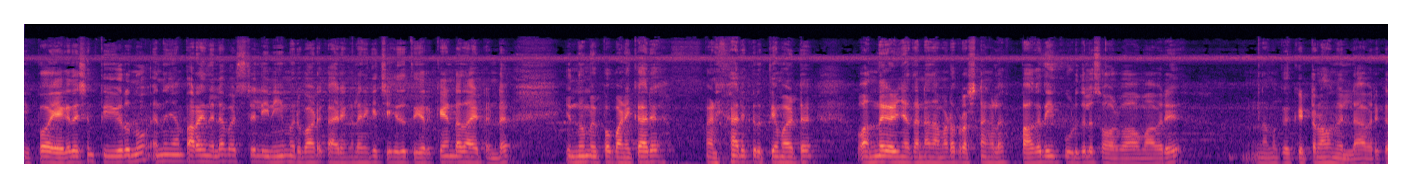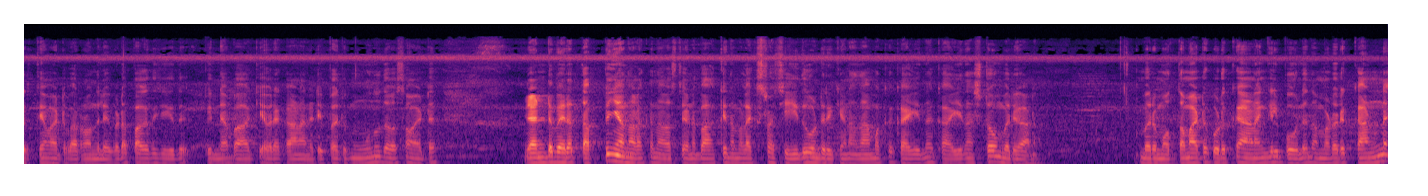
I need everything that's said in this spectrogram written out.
ഇപ്പോൾ ഏകദേശം തീർന്നു എന്ന് ഞാൻ പറയുന്നില്ല. ബട്ട് സ്റ്റിൽ ഇനിയും ഒരുപാട് കാര്യങ്ങൾ എനിക്ക് ചെയ്ത് തീർക്കേണ്ടതായിട്ടുണ്ട്. ഇന്നും ഇപ്പോൾ പണിക്കാർ പണിക്കാർ കൃത്യമായിട്ട് വന്നു കഴിഞ്ഞാൽ തന്നെ നമ്മുടെ പ്രശ്നങ്ങൾ പകുതി കൂടുതൽ സോൾവ് ആവും. അവർ നമുക്ക് കിട്ടണമെന്നില്ല. അവർ കൃത്യമായിട്ട് വരണമെന്നില്ല. ഇവിടെ പകുതി ചെയ്ത് പിന്നെ ബാക്കി അവരെ കാണാനായിട്ട്. ഇപ്പോൾ ഒരു മൂന്ന് ദിവസമായിട്ട് രണ്ടുപേരെ തപ്പി ഞാൻ നടക്കുന്ന അവസ്ഥയാണ്. ബാക്കി നമ്മൾ എക്സ്ട്രാ ചെയ്തുകൊണ്ടിരിക്കുകയാണ്. നമുക്ക് കയ്യിൽ നിന്ന് കൈ നഷ്ടവും വരികയാണ്. ഒരു മൊത്തമായിട്ട് കൊടുക്കുകയാണെങ്കിൽ പോലും നമ്മുടെ ഒരു കണ്ണ്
